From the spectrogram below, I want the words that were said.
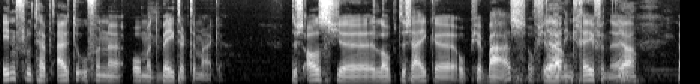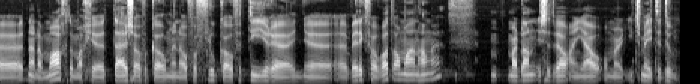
invloed hebt uit te oefenen om het beter te maken. Dus als je loopt te zeiken op je baas of je Ja. leidinggevende, ja, eh, nou dan mag. Dan mag je thuis overkomen en over vloeken, over tieren en je eh, weet ik veel wat allemaal aanhangen. M- Maar dan is het wel aan jou om er iets mee te doen.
